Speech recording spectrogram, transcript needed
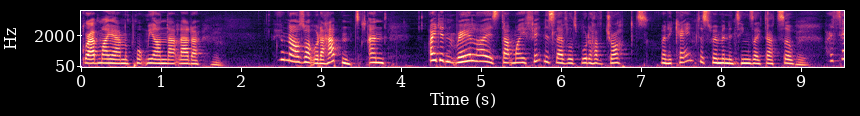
grab my arm and put me on that ladder Hmm. who knows what would have happened and I didn't realise that my fitness levels would have dropped when it came to swimming and things like that so Yeah. I'd say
